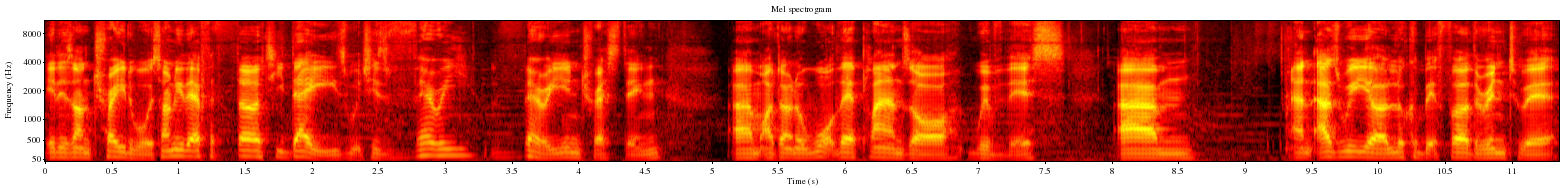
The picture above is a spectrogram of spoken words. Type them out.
it is untradable. It's only there for 30 days, which is very very interesting. Um, I don't know what their plans are with this. Um, and as we uh, look a bit further into it,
